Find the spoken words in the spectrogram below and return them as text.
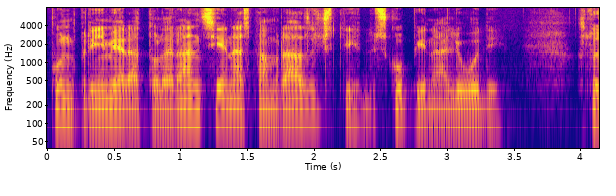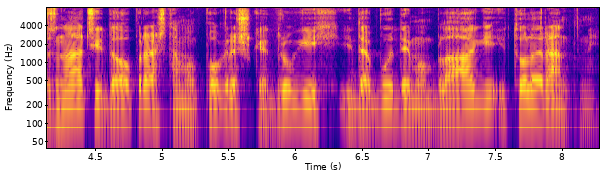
pun primjera tolerancije naspam različitih skupina ljudi, što znači da opraštamo pogreške drugih i da budemo blagi i tolerantni.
